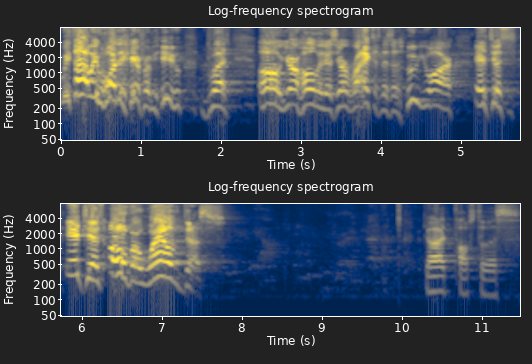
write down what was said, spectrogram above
we thought we wanted to hear from you, but oh, your holiness, your righteousness, and who you are, it just, it just overwhelmed us. God talks to us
